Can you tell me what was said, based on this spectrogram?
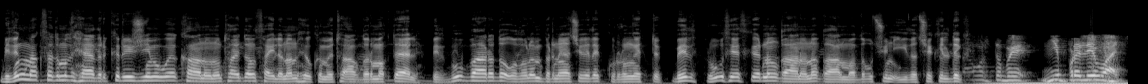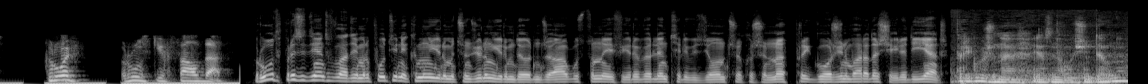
Biziň maksadymyz häzirki režimi we kanuny taýdan saýlanan hökümeti agdarmak däl. Biz bu barada ozalam birnäçe gezek gürrüň etdik. Biz rus esgeriniň ganyny galmazlyk üçin yza çekildik. Rus prezidenti Wladimir Putin iki müň ýigrimi üçünji ýylyň ýigrimi dördünji awgustynda efire berlen telewizion çykyşynda Prigožin barada şeýle diýýär, Prigožina ýazmak üçin dawno.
